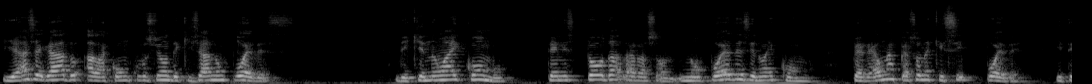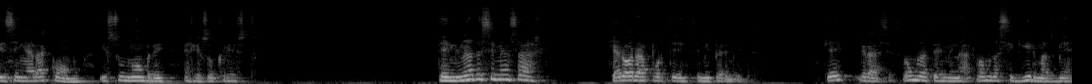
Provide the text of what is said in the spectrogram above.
y has llegado a la conclusión de que ya no puedes, de que no hay cómo, tienes toda la razón. No puedes y no hay cómo. Pero hay una persona que sí puede e te ensinará como. E seu nome é Jesucristo. Terminando esse mensagem, quero orar por ti, se me permites. Ok? Graças. Vamos a terminar, vamos a seguir mais bem.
